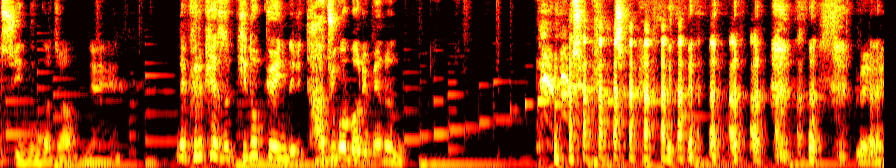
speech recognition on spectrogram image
수 있는 거죠. 네. 근데 그렇게 해서 기독교인들이 다 죽어버리면은 네.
